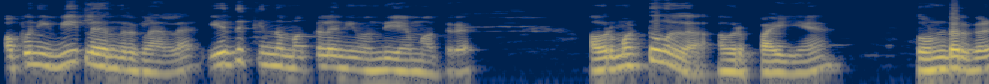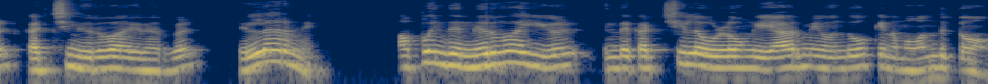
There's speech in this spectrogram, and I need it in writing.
அப்போ நீ வீட்டில் இருந்திருக்கலாம்ல எதுக்கு இந்த மக்களை நீ வந்து ஏமாத்துற? அவர் மட்டும் இல்லை அவர் பையன் தொண்டர்கள் கட்சி நிர்வாகினர்கள் எல்லாருமே. அப்போ இந்த நிர்வாகிகள் இந்த கட்சியில உள்ளவங்க யாருமே வந்து ஓகே நம்ம வந்துட்டோம்.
